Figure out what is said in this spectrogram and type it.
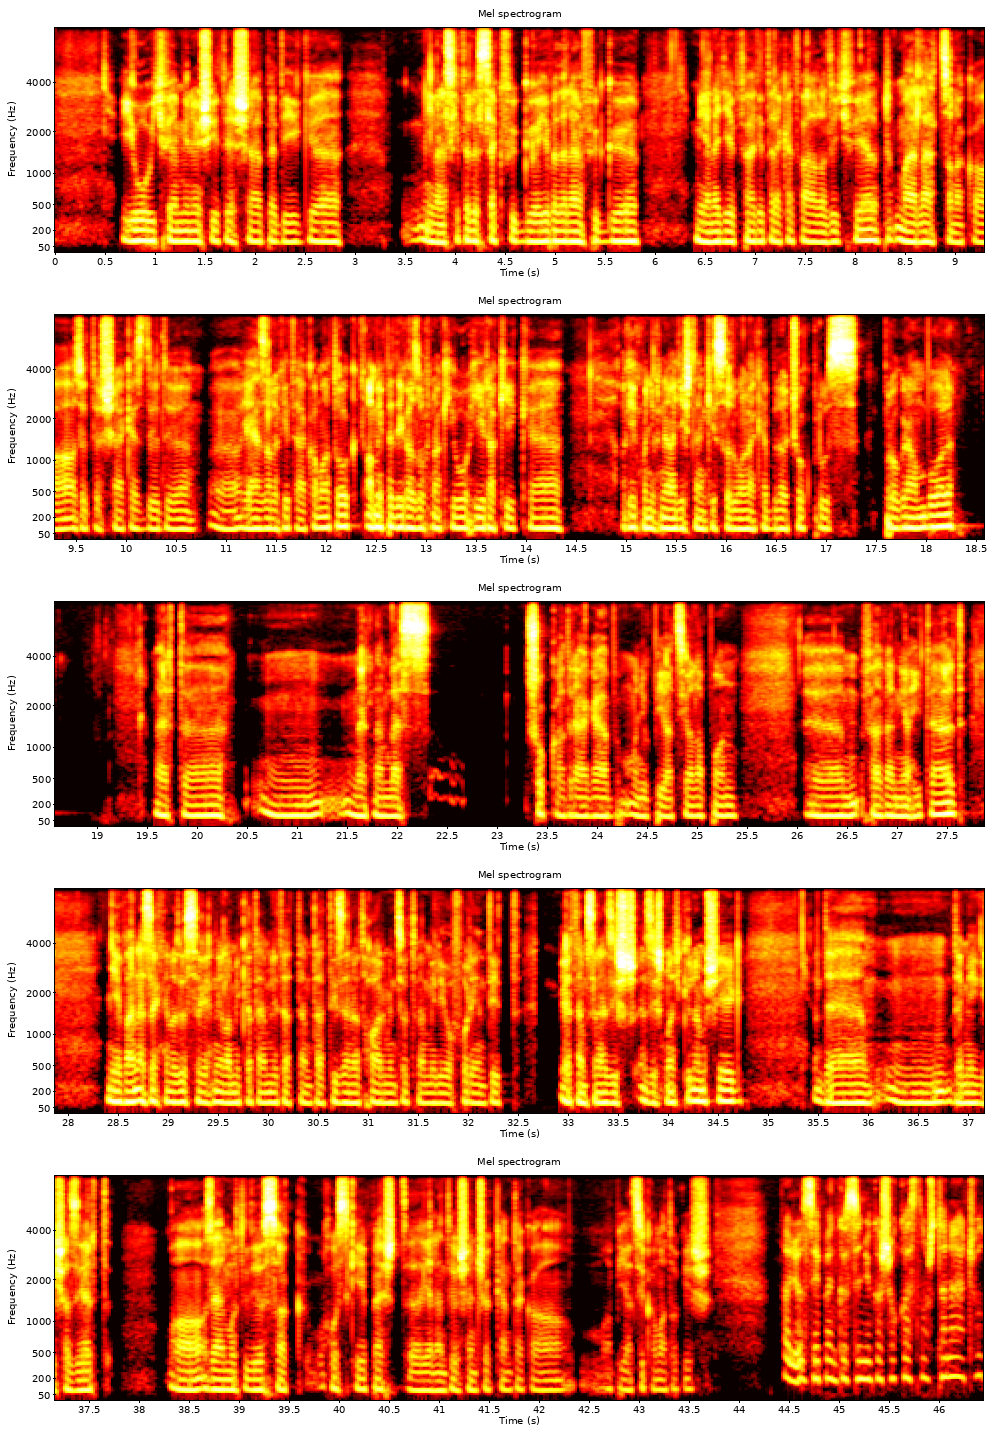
jó ügyfélminősítéssel pedig nyilván ez hitelösszegfüggő, jövedelemfüggő, milyen egyéb feltételeket vállal az ügyfél. Már látszanak az ötössel kezdődő kamatok, ami pedig azoknak jó hír, akik, akik mondjuk ne Isten kiszorulnak ebből a Csok Plus programból, mert, mm, mert nem lesz sokkal drágább mondjuk piaci alapon felvenni a hitelt, Nyilván ezeknél az összegeknél, amiket említettem, tehát 15-30-50 millió forint itt, értem szerint ez is, ez is nagy különbség, de, mm, de mégis azért az elmúlt időszakhoz képest jelentősen csökkentek a, a piaci kamatok is. Nagyon szépen köszönjük a sok hasznos tanácsot.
